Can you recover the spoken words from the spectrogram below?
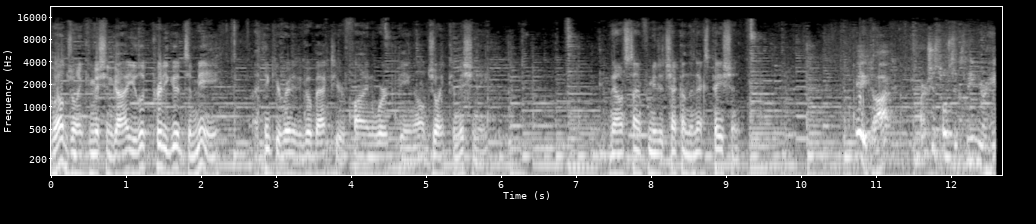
Well, Joint Commission guy, you look pretty good to me. I think you're ready to go back to your fine work being all joint commissioning. Now it's time for me to check on the next patient. Hey, Doc, aren't you supposed to clean your hands?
